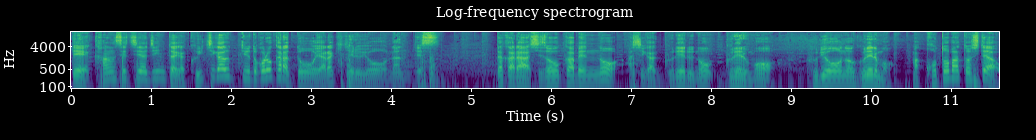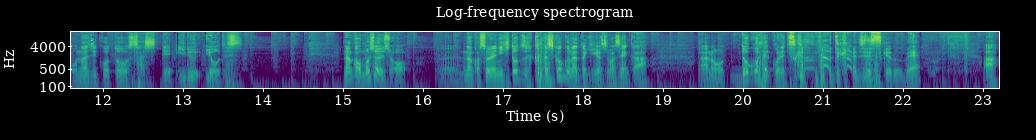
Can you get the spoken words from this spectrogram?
て関節や靭帯が食い違うっていうところからどうやら来てるようなんです。だから静岡弁の足がグレるのグレるも不良のグレるも、まあ、言葉としては同じことを指しているようです。なんか面白いでしょ？なんかそれに一つ賢くなった気がしませんか？あのどこでこれ使うんだって感じですけどね。あ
